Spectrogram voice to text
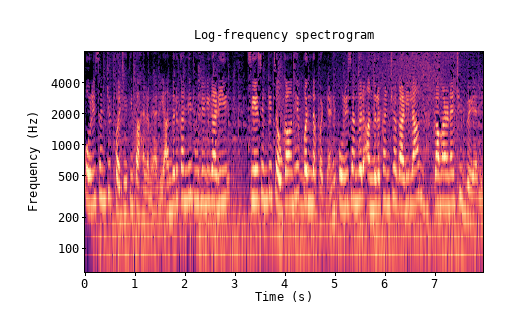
पोलिसांची फजिती पाहायला मिळाली. आंदोलकांनी भरलेली गाडी सीएसएमटी चौकामध्ये बंद पडली आणि पोलिसांवर आंदोलकांच्या गाडीला धक्का मारण्याची वेळ आली.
